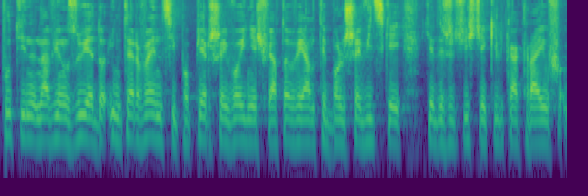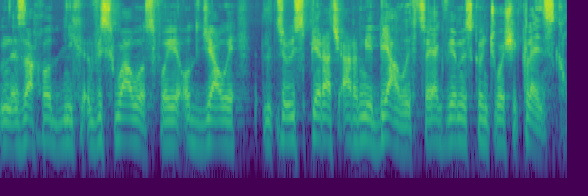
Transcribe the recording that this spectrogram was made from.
Putin nawiązuje do interwencji po I wojnie światowej antybolszewickiej, kiedy rzeczywiście kilka krajów zachodnich wysłało swoje oddziały, żeby wspierać armię białych, co jak wiemy skończyło się klęską.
